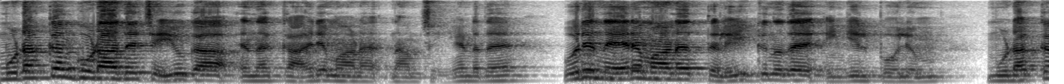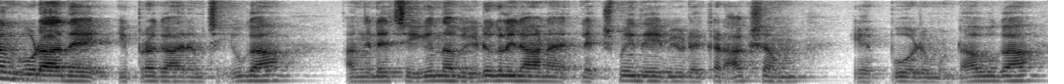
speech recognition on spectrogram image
മുടക്കം കൂടാതെ ചെയ്യുക എന്ന കാര്യമാണ് നാം ചെയ്യേണ്ടത്. ഒരു നേരമാണ് തെളിയിക്കുന്നത് എങ്കിൽ പോലും മുടക്കം കൂടാതെ ഇപ്രകാരം ചെയ്യുക. അങ്ങനെ ചെയ്യുന്ന വീടുകളിലാണ് ലക്ഷ്മി ദേവിയുടെ കടാക്ഷം എപ്പോഴും ഉണ്ടാവുക.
